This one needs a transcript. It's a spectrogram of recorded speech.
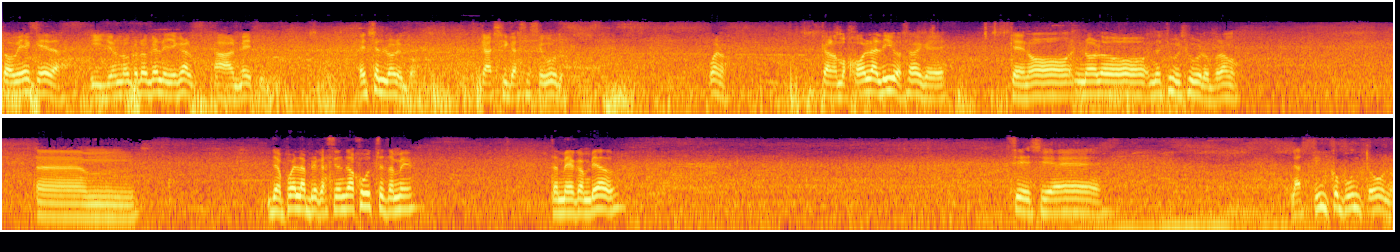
todavía queda y yo no creo que le llegue al, al Messi. Este es Lollipop, casi casi seguro. Bueno, que a lo mejor la lío, ¿sabes? Que, que no, no, lo, no estoy muy seguro, pero vamos. Em, después la aplicación de ajuste también. También ha cambiado. Sí, sí, es la 5.1.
